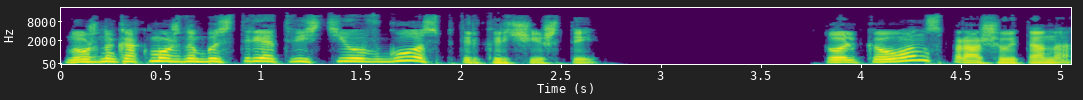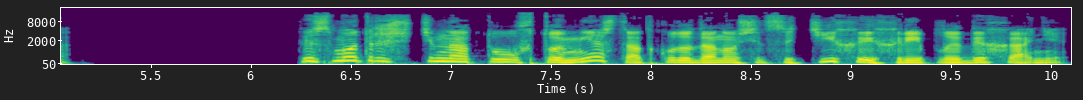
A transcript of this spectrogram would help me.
«Нужно как можно быстрее отвезти его в госпиталь», — кричишь ты. «Только он?» — спрашивает она. Ты смотришь в темноту, в то место, откуда доносится тихое и хриплое дыхание.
